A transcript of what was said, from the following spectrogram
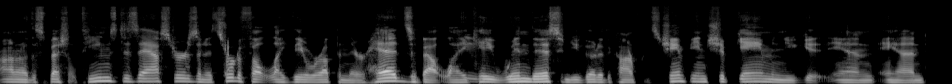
I don't know the special teams disasters, and it sort of felt like they were up in their heads about like, Mm. hey, win this, and you go to the conference championship game, and you get and and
